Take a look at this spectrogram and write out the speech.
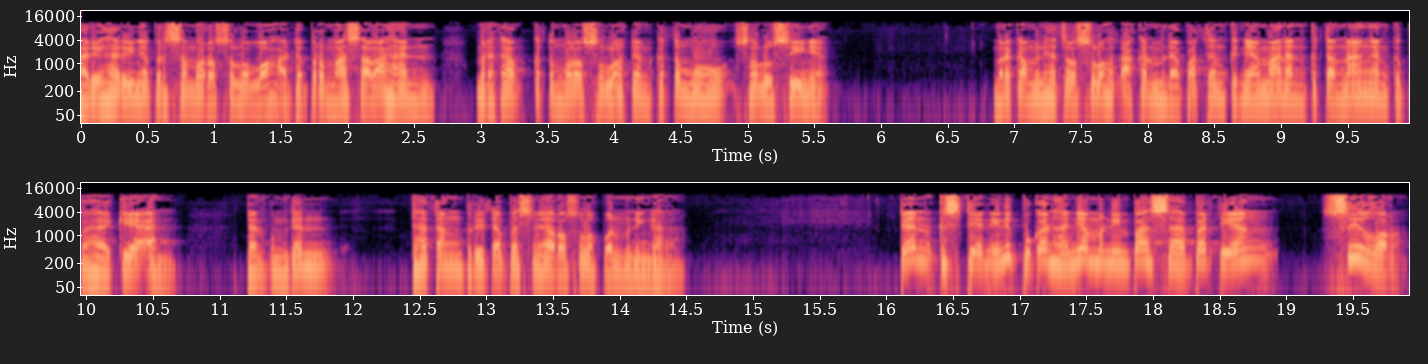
hari-harinya bersama Rasulullah ada permasalahan, mereka ketemu Rasulullah dan ketemu solusinya. Mereka melihat Rasulullah akan mendapatkan kenyamanan, ketenangan, kebahagiaan. Dan kemudian datang berita bahasanya Rasulullah pun meninggal. Dan kesedihan ini bukan hanya menimpa sahabat yang sighar,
